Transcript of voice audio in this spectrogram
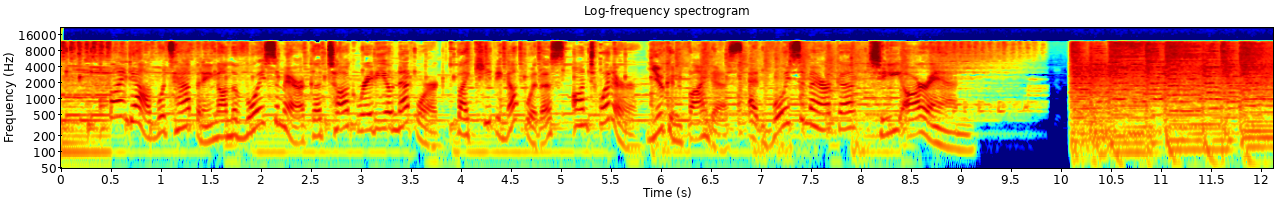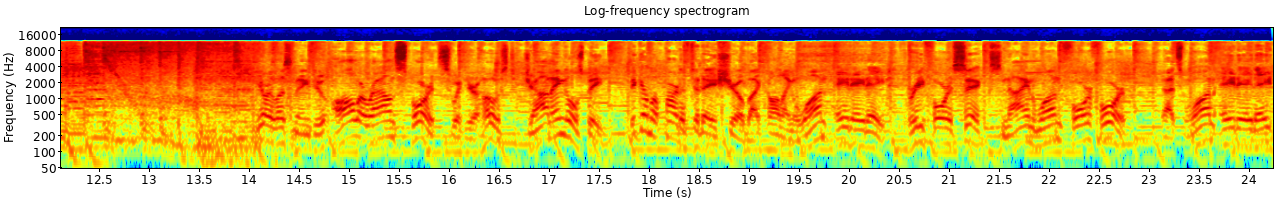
Find out what's happening on the Voice America Talk Radio Network by keeping up with us on Twitter. You can find us at Voice America TRN. You're listening to All Around Sports with your host, John Inglesby. Become a part of today's show by calling 1 888 346 9144. That's 1 888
